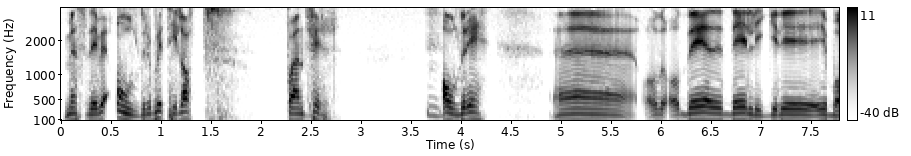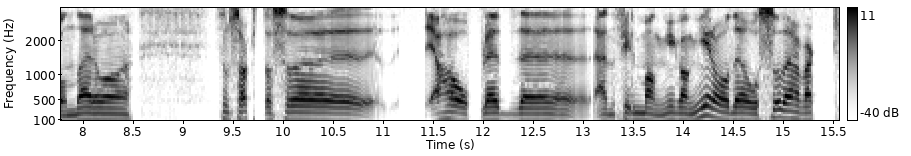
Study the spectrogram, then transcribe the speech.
mens det vil aldri bli tillatt på Anfield. Mm. Aldri. Eh, og, og det, det, ligger i, i bånn der. Og som sagt, altså jeg har opplevd eh, Anfield mange ganger, og det, også, det har vært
